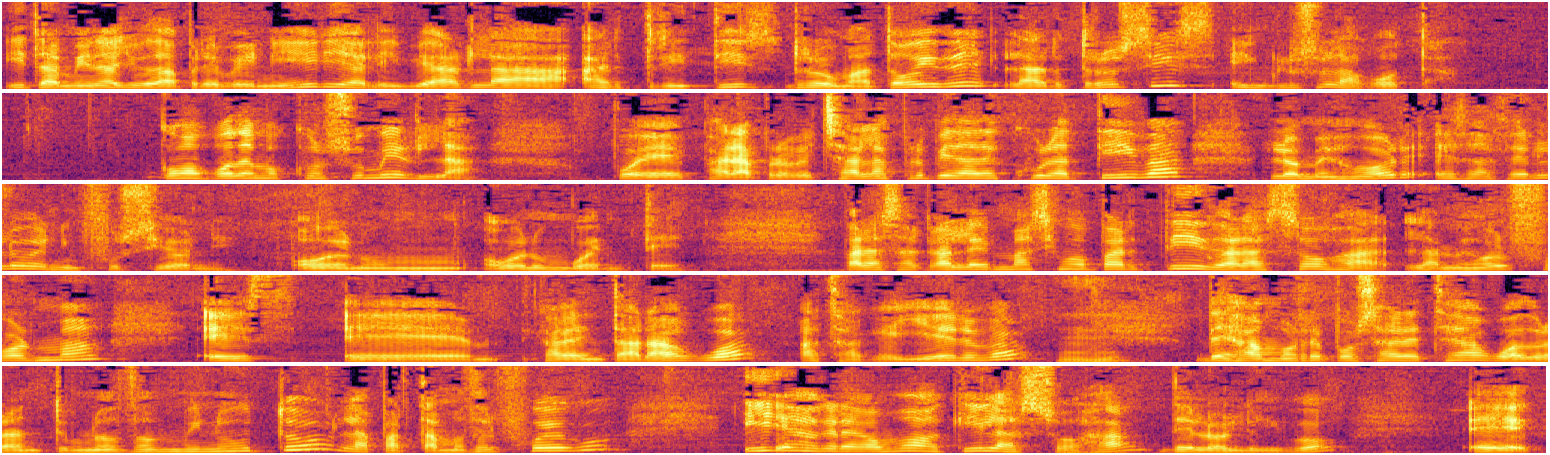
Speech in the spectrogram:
y también ayuda a prevenir y aliviar la artritis reumatoide, la artrosis e incluso la gota. ¿Cómo podemos consumirla? Pues para aprovechar las propiedades curativas, lo mejor es hacerlo en infusiones o en un, o en un buen té. Para sacarle el máximo partido a las hojas, la mejor forma es eh, calentar agua hasta que hierva. Dejamos reposar este agua durante unos dos minutos, la apartamos del fuego y agregamos aquí las hojas del olivo. Eh,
